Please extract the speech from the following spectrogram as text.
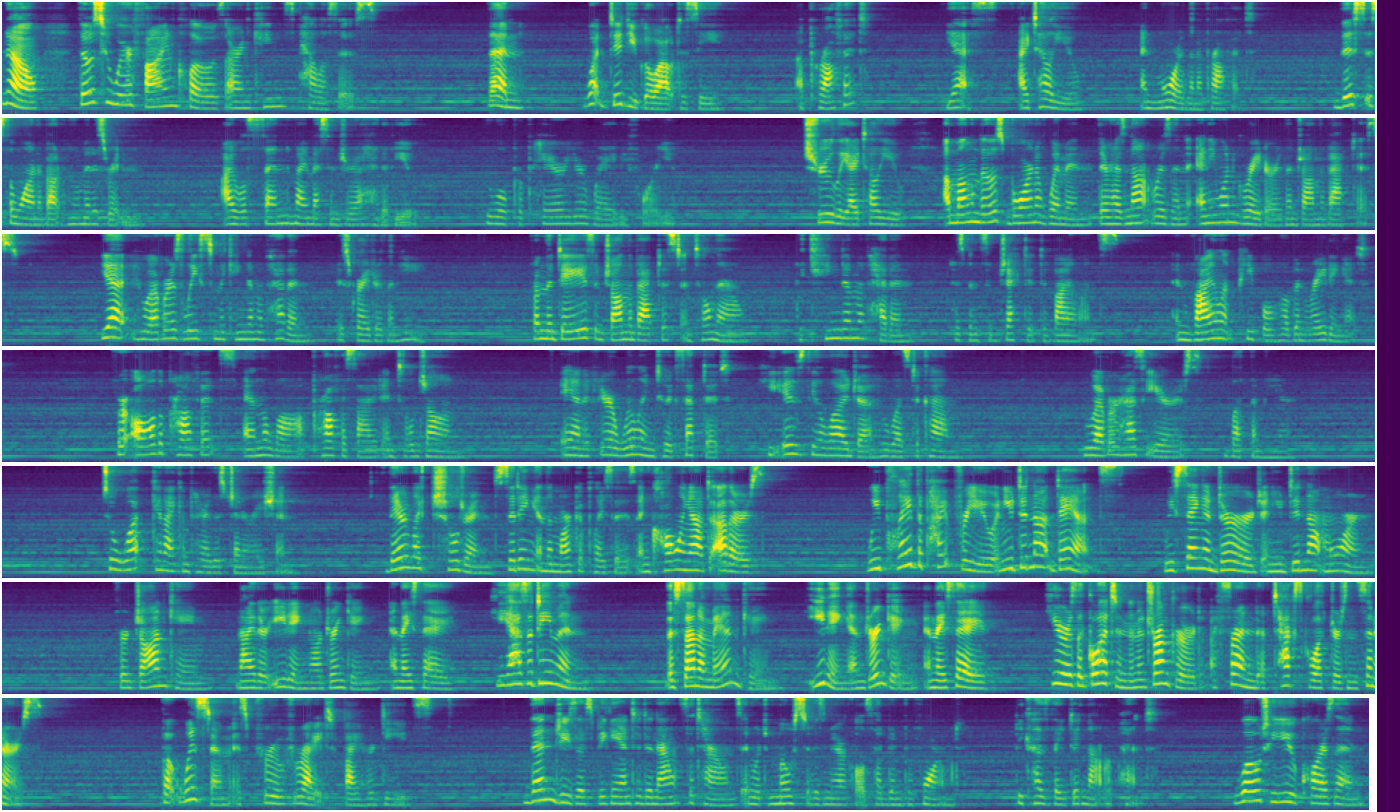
No, those who wear fine clothes are in kings' palaces. Then, what did you go out to see? A prophet? Yes, I tell you, and more than a prophet. This is the one about whom it is written I will send my messenger ahead of you, who will prepare your way before you. Truly, I tell you, among those born of women, there has not risen anyone greater than John the Baptist. Yet whoever is least in the kingdom of heaven is greater than he. From the days of John the Baptist until now, the kingdom of heaven has been subjected to violence, and violent people who have been raiding it. For all the prophets and the law prophesied until John. And if you are willing to accept it, he is the Elijah who was to come. Whoever has ears, let them hear. To what can I compare this generation? They're like children sitting in the marketplaces and calling out to others We played the pipe for you, and you did not dance. We sang a dirge, and you did not mourn. For John came, neither eating nor drinking, and they say, He has a demon. The Son of Man came, eating and drinking, and they say, Here is a glutton and a drunkard, a friend of tax collectors and sinners. But wisdom is proved right by her deeds. Then Jesus began to denounce the towns in which most of his miracles had been performed, because they did not repent. Woe to you, Chorazin!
